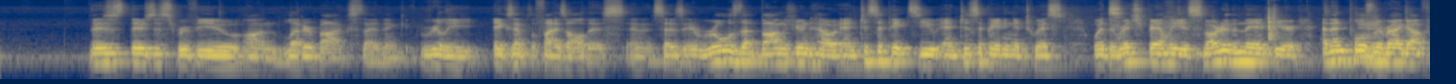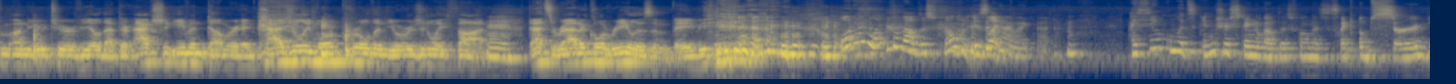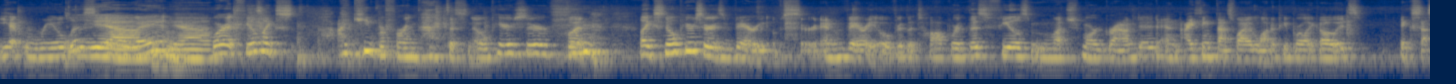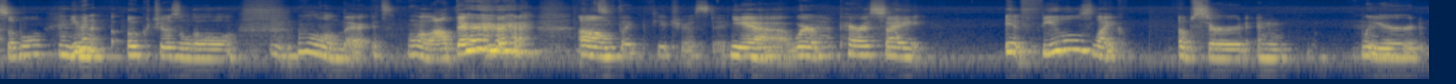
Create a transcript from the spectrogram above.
There's there's this review on Letterboxd that I think really exemplifies all this, and it says it rules that Bong Joon Ho anticipates you anticipating a twist where the rich family is smarter than they appear, and then pulls the rag out from under you to reveal that they're actually even dumber and casually more cruel than you originally thought. Mm. That's radical realism, baby. what I like about this film is like I like that. I think what's interesting about this film is it's like absurd yet realist in a way. Yeah. Where it feels like I keep referring back to Snowpiercer, but like Snowpiercer is very absurd and very over the top. Where this feels much more grounded, and I think that's why a lot of people are like, "Oh, it's accessible." Even Okja's a little, a little there. It's a little out there. um, it's like futuristic. yeah, where Yeah. Parasite, it feels like absurd and mm-hmm. weird,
